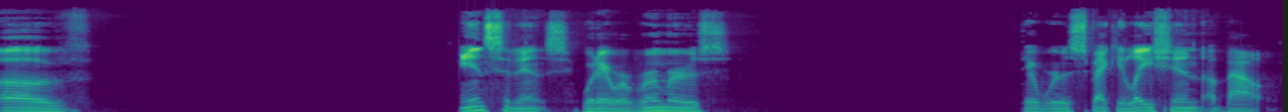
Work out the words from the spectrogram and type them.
of incidents where there were rumors there was speculation about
